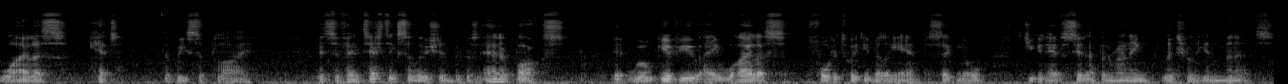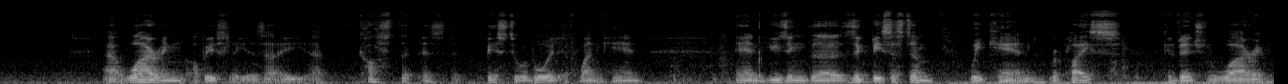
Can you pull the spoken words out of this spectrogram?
wireless kit that we supply. It's a fantastic solution because out of box it will give you a wireless 4 to 20 milliamp signal that you can have set up and running literally in minutes. Uh, wiring obviously is a, a cost that is best to avoid if one can and using the Zigbee system we can replace conventional wiring.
